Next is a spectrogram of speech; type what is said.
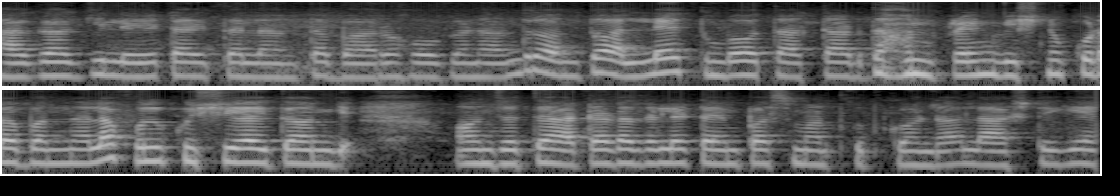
ಹಾಗಾಗಿ ಲೇಟ್ ಆಯ್ತಲ್ಲ ಅಂತ ಬಾರೋ ಹೋಗೋಣ ಅಂದರು. ಅಂತೂ ಅಲ್ಲೇ ತುಂಬ ಹೊತ್ತು ಆಟ ಆಡ್ದ. ಅವ್ನ ಫ್ರೆಂಡ್ ವಿಷ್ಣು ಕೂಡ ಬಂದನಲ್ಲ ಫುಲ್ ಖುಷಿ ಆಯಿತು ಅವನಿಗೆ. ಅವನ ಜೊತೆ ಆಟ ಆಡೋದ್ರಲ್ಲೇ ಟೈಮ್ ಪಾಸ್ ಮಾಡಿ ಕೂತ್ಕೊಂಡ. ಲಾಸ್ಟಿಗೆ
